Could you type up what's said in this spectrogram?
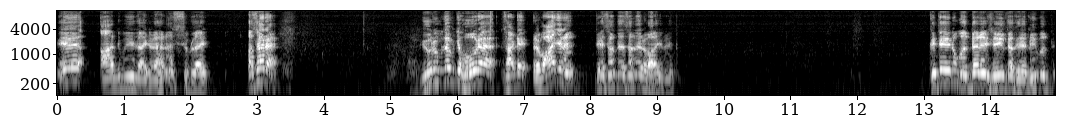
ਇਹ ਆਦਮੀ ਦਾ ਜਿਹੜਾ ਹੈ ਨਾ ਸਿਵਲਾਈ ਅਸਰ ਹੈ। ਯੂਰਪ ਦੇ ਵਿੱਚ ਹੋਰ ਹੈ, ਸਾਡੇ ਰਿਵਾਜ ਨੇ ਦੇਸਾਂ ਦੇਸਾਂ ਦੇ ਰਿਵਾਜ ਨੇ। ਕਿਤੇ ਇਹਨੂੰ ਮੰਨਦੇ ਨੇ, ਸ਼ਰੀਰ ਤੱਕ ਨਹੀਂ ਮੰਨਦੇ।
